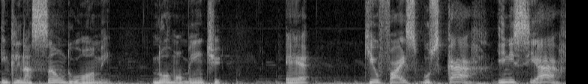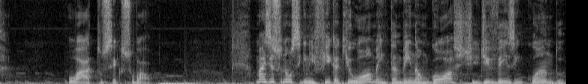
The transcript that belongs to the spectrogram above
inclinação do homem normalmente é que o faz buscar, iniciar o ato sexual. Mas isso não significa que o homem também não goste, de vez em quando,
